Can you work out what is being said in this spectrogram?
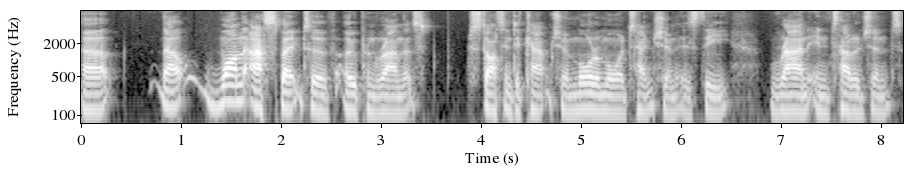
Uh, now, one aspect of Open RAN that's starting to capture more and more attention is the RAN Intelligent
